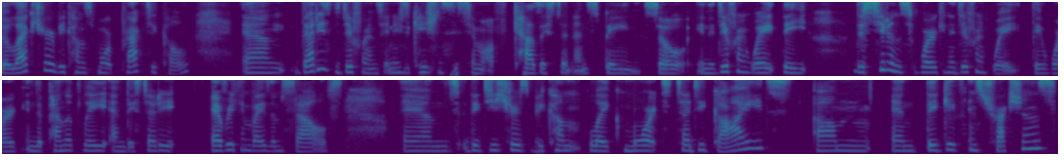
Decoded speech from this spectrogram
the lecture becomes more practical and that is the difference in education system of kazakhstan and spain so in a different way they the students work in a different way they work independently and they study everything by themselves and the teachers become like more study guides um, and they give instructions.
